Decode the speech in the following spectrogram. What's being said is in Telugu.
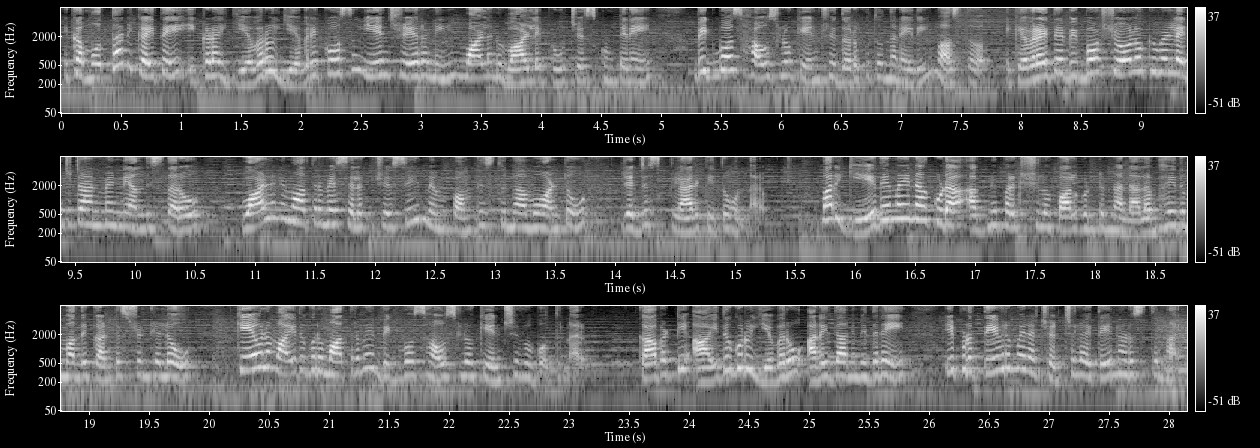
ఇక మొత్తానికైతే ఇక్కడ ఎవరు ఎవరి కోసం ఏం చేయరని వాళ్ళను వాళ్ళే ప్రూవ్ చేసుకుంటేనే బిగ్ బాస్ హౌస్లోకి ఎంట్రీ దొరుకుతుందనేది వాస్తవం. ఇక ఎవరైతే బిగ్ బాస్ షోలోకి వెళ్ళి ఎంటర్టైన్మెంట్ని అందిస్తారో వాళ్ళని మాత్రమే సెలెక్ట్ చేసి మేము పంపిస్తున్నాము అంటూ జడ్జెస్ క్లారిటీతో ఉన్నారు. మరి ఏదేమైనా కూడా అగ్ని పరీక్షలో పాల్గొంటున్న నలభై ఐదు మంది కంటెస్టెంట్లలో కేవలం ఐదుగురు మాత్రమే బిగ్ బాస్ హౌస్లోకి ఎంట్రీ ఇవ్వబోతున్నారు. కాబట్టి ఐదుగురు ఎవరు అనే దాని మీదనే ఇప్పుడు తీవ్రమైన చర్చలు అయితే నడుస్తున్నాయి.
